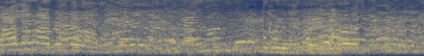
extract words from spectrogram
వాళ్ళే మాట్లాడతారు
